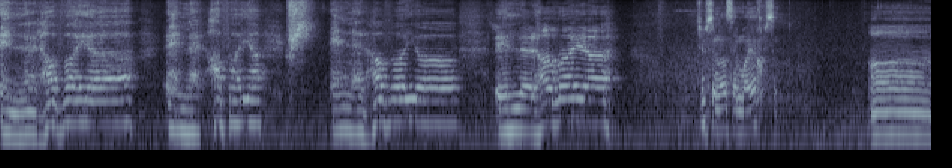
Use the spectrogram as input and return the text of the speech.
Eller havaya, eller havaya, Şşt, eller havaya, eller havaya. Kimsin lan sen manyak mısın? Aa,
